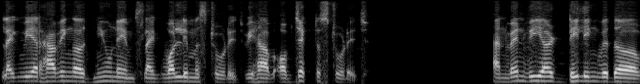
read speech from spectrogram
Like we are having a new names like volume storage, we have object storage, and when we are dealing with the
